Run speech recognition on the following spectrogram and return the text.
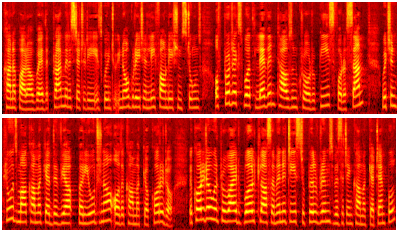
Khanapara, where the Prime Minister today is going to inaugurate and lay foundation stones of projects worth 11,000 crore rupees for Assam, which includes Ma Kamakhya Divya Pariyojana or the Kamakhya Corridor. The corridor will provide world-class amenities to pilgrims visiting Kamakhya Temple.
